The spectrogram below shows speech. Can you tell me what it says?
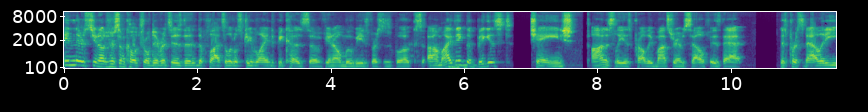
And there's, you know, there's some cultural differences. The the plot's a little streamlined because of, you know, movies versus books. Um, I think the biggest change, honestly, is probably Monster himself. Is that his personality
